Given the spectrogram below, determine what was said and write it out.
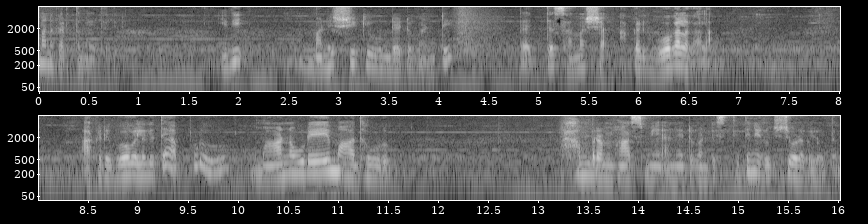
మనకు అర్థమవుతుంది. ఇది మనిషికి ఉండేటువంటి పెద్ద సమస్య. అక్కడికి పోగలగాల. అక్కడికి పోగలిగితే అప్పుడు మానవుడే మాధవుడు. అహం బ్రహ్మాస్మి అనేటువంటి స్థితిని రుచి చూడగలుగుతాం.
